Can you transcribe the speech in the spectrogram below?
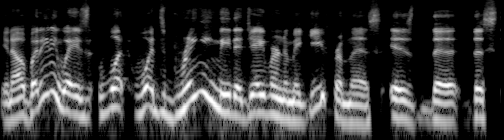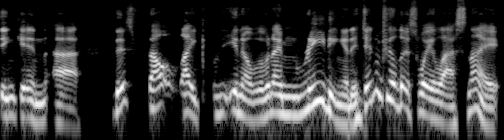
you know. But anyways, what what's bringing me to J. Vernon McGee from this is the the stinking. uh This felt like you know when I'm reading it, it didn't feel this way last night,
